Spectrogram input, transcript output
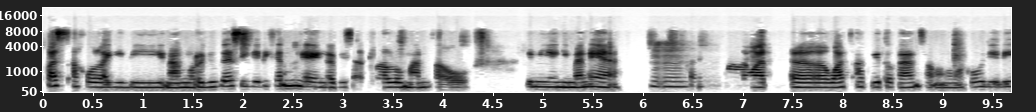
pas aku lagi di Nangor juga sih. Jadi kan kayak nggak bisa terlalu mantau ini yang gimana ya. Mm -hmm. lewat uh, WhatsApp gitu kan sama mamaku. Jadi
